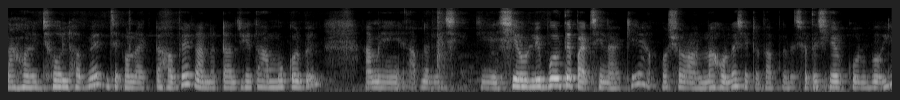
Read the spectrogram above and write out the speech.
না হয় ঝোল হবে, যে কোনো একটা হবে। রান্নাটা যেহেতু আম্মু করবেন, আমি আপনাদেরকে শিওরলি বলতে পারছি না আর কি অবশ্য রান্না হলে সেটা তো আপনাদের সাথে শেয়ার করবই।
